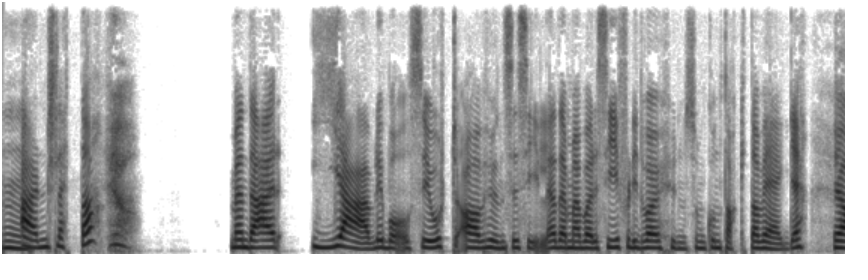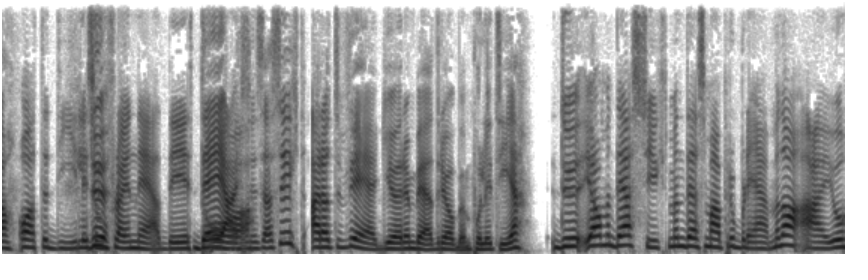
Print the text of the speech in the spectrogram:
Mm. Er den sletta? Ja. Men det er jævlig ballsy gjort av hun Cecilie, det må jeg bare si, fordi det var jo hun som kontakta VG, Ja. og at de liksom Du, fløy ned dit. Det jeg og... syns er sykt, er at VG gjør en bedre jobb enn politiet. Du, ja, men det er sykt. Men det som er problemet, da, er jo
